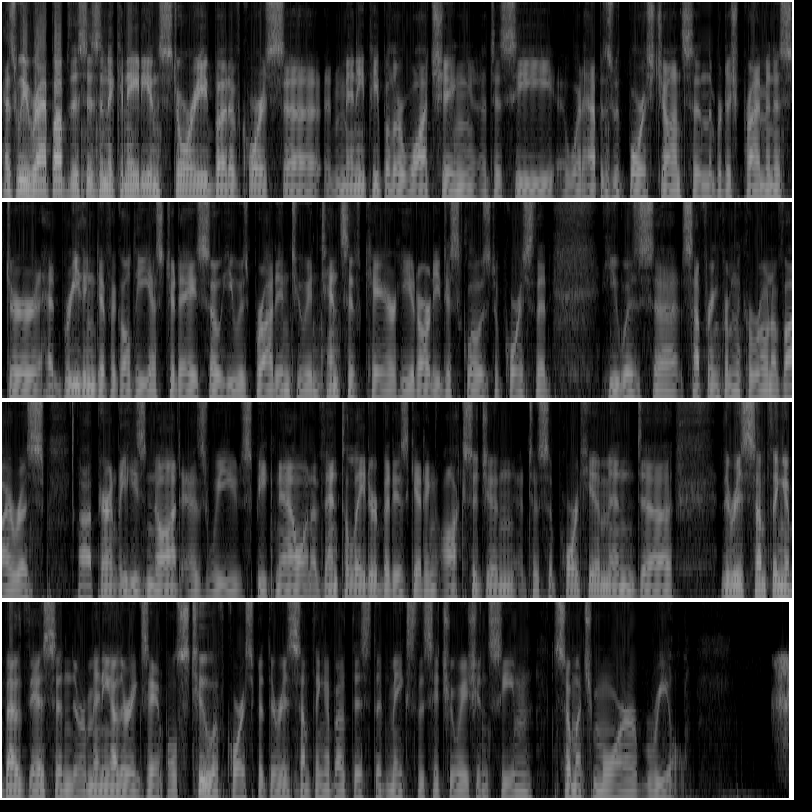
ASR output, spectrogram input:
As we wrap up, this isn't a Canadian story, but of course, uh, many people are watching uh, to see what happens with Boris Johnson. The British Prime Minister had breathing difficulty yesterday, so he was brought into intensive care. He had already disclosed, of course, that he was uh, suffering from the coronavirus. Uh, apparently, he's not, as we speak now, on a ventilator, but is getting oxygen to support him. And uh, there is something about this, and there are many other examples too, of course, but there is something about this that makes the situation seem so much more real.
